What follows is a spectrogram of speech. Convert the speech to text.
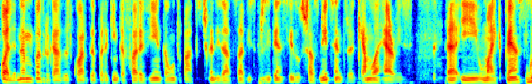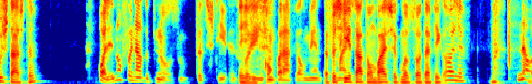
Olha, na madrugada de quarta para quinta-feira havia então um debate dos candidatos à vice-presidência dos Estados Unidos entre Kamala Harris uh, e o Mike Pence. Gostaste? Olha, não foi nada penoso de assistir, é foi incomparavelmente. A fasquia mais... está tão baixa que uma pessoa até fica, olha. Não,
